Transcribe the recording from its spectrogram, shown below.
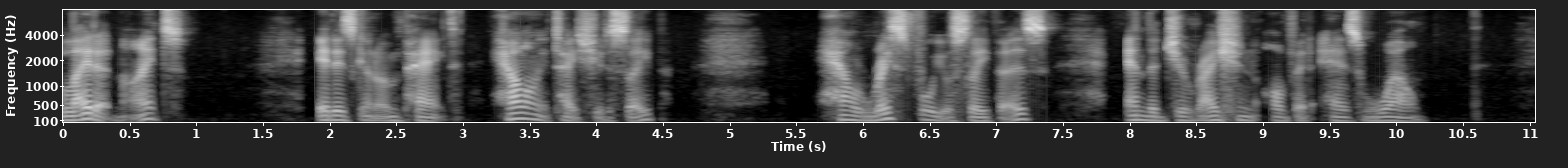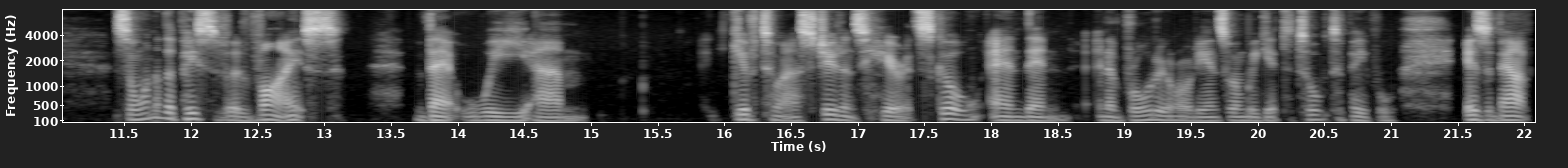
late at night, it is going to impact how long it takes you to sleep, how restful your sleep is, and the duration of it as well. So, one of the pieces of advice that we um, give to our students here at school and then in a broader audience when we get to talk to people is about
